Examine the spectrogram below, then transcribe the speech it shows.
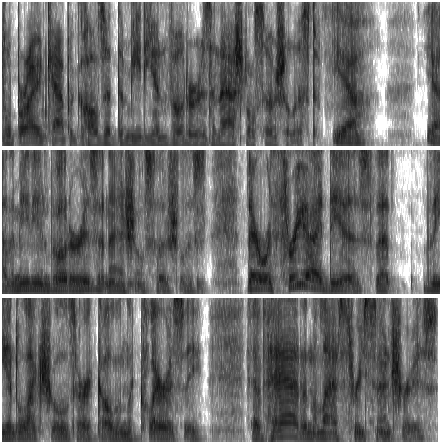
Well, Bryan Caplan calls it the median voter is a national socialist. Yeah, yeah. The median voter is a national socialist. There were three ideas that the intellectuals, or I call them the clerisy, have had in the last three centuries.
